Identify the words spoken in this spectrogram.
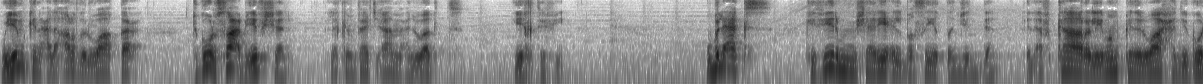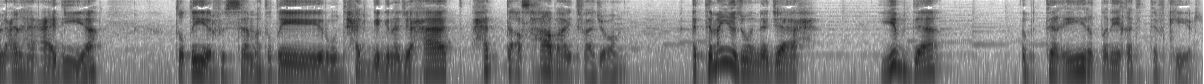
ويمكن على أرض الواقع تقول صعب يفشل لكن فجأة مع الوقت يختفي. وبالعكس كثير من المشاريع البسيطة جدا الأفكار اللي ممكن الواحد يقول عنها عادية تطير في السماء تطير وتحقق نجاحات حتى أصحابها يتفاجئون. التميز والنجاح يبدأ بتغيير طريقة التفكير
